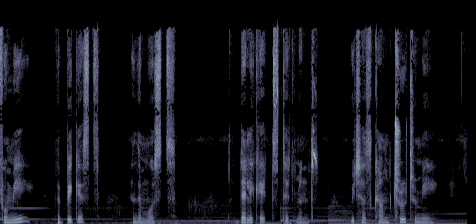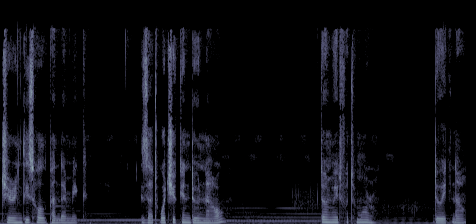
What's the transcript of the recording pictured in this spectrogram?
For me, the biggest and the most delicate statement which has come true to me during this whole pandemic is that what you can do now, don't wait for tomorrow. Do it now.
